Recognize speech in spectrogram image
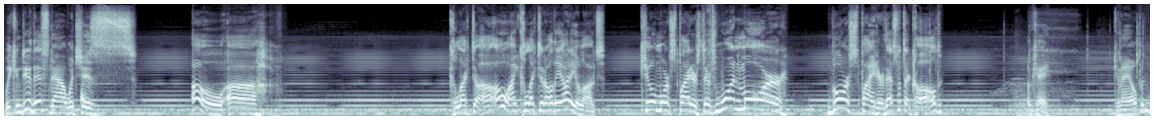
We can do this now, which is. Oh, uh. Collect. Uh, oh, I collected all the audio logs. Kill more spiders. There's one more! More spider. That's what they're called. Okay. Can I open?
